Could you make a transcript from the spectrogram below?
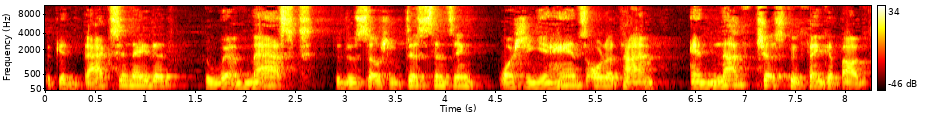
to get vaccinated, to wear masks, to do social distancing, washing your hands all the time, and not just to think about,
